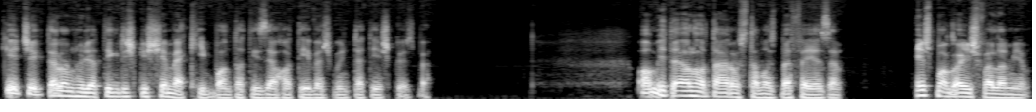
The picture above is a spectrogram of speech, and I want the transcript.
Kétségtelen, hogy a tigris kisse meghibbant a 16 éves büntetés közbe. Amit elhatároztam, azt befejezem. És maga is velem jön.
